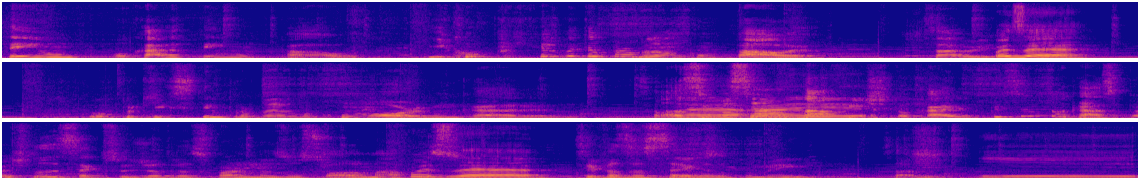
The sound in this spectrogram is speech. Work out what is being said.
tem um. O cara tem um pau. E como, por que ele vai ter um problema com pau? é? Sabe? Pois é. Ou por que, que você tem problema com um órgão, cara? Sei lá, se É, você não tá aí- afim de tocar, ele não precisa tocar. Você pode fazer sexo de outras formas ou só amar a Pois pessoa. é. Sem fazer sexo Sim. também, sabe? E,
